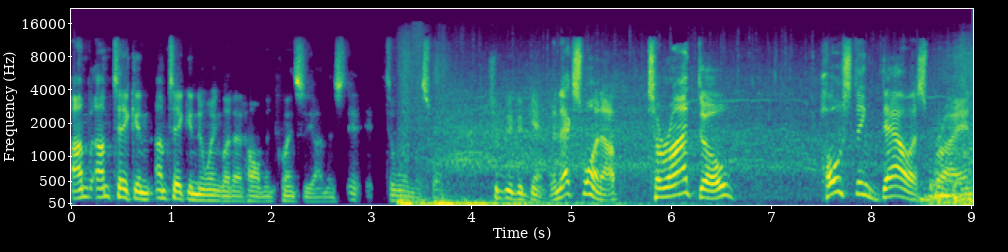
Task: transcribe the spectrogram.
I'm I'm taking I'm taking New England at home in Quincy on this to win this one. Should be a good game. The next one up, Toronto hosting Dallas. Brian.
